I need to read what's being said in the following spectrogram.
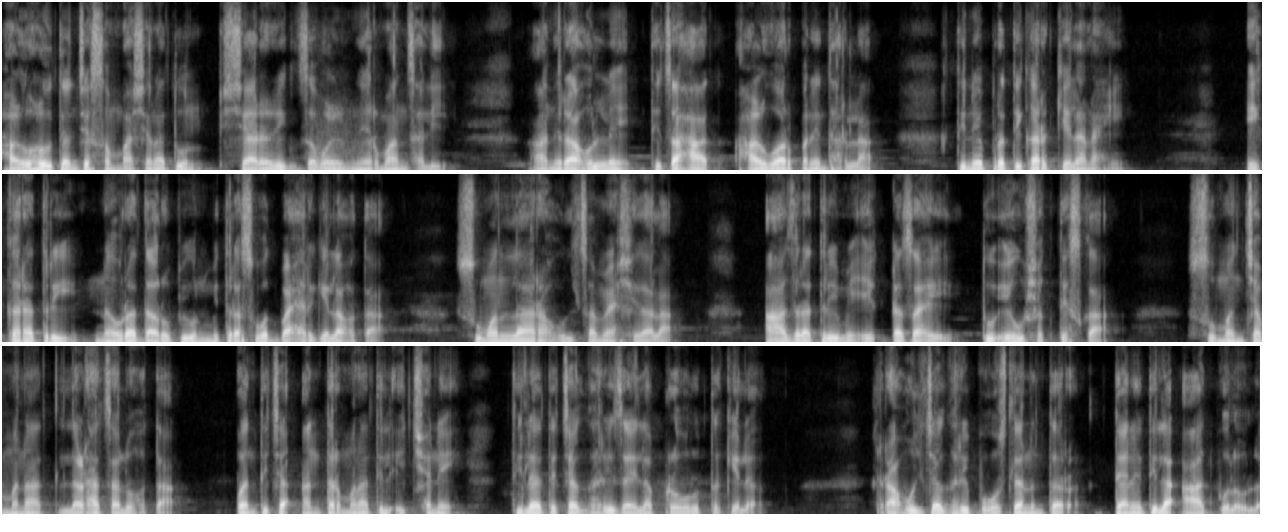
हळूहळू त्यांच्या संभाषणातून शारीरिक जवळ निर्माण झाली आणि राहुलने तिचा हात हळुवारपणे धरला. तिने प्रतिकार केला नाही. एका रात्री नवरा दारू पिऊन मित्रासोबत बाहेर गेला होता. सुमनला राहुलचा मॅसेज आला. आज रात्री मी एकटाच आहे. तू येऊ शकतेस का? सुमनच्या मनात लढा चालू होता पण तिच्या अंतर्मनातील इच्छेने तिला त्याच्या घरी जायला प्रवृत्त केलं. राहुलच्या घरी पोहोचल्यानंतर त्याने तिला आत बोलवलं.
